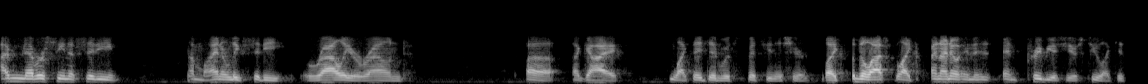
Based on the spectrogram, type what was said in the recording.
I've never seen a city, a minor league city, rally around uh, a guy like they did with Fitzy this year. Like the last, like, and I know in his in previous years too. Like his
